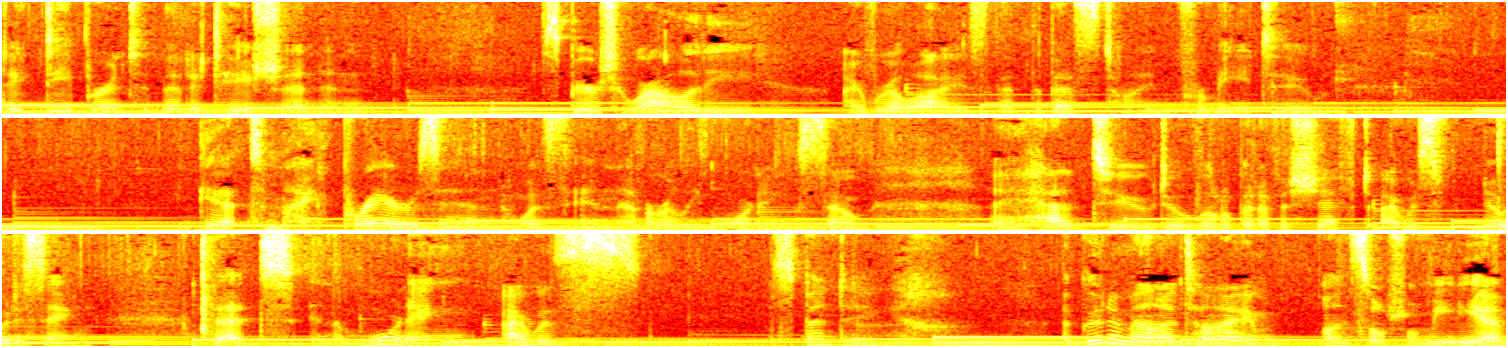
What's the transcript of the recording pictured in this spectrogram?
dig deeper into meditation and spirituality, I realized that the best time for me to get my prayers in was in the early morning. So I had to do a little bit of a shift. I was noticing that in the morning I was spending a good amount of time on social media.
